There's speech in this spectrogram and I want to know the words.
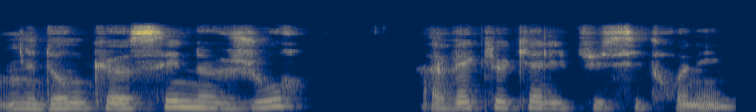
Donc, euh, c'est neuf jours avec l'eucalyptus citronné.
